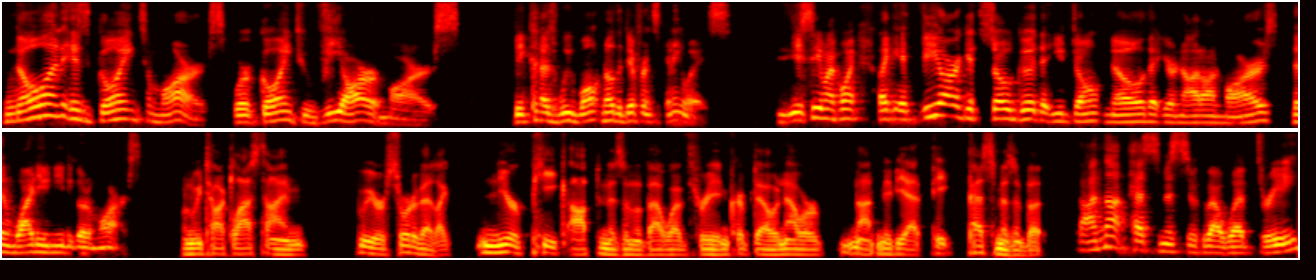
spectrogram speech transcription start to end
No one is going to Mars. We're going to VR Mars because we won't know the difference anyways. You see my point? Like if VR gets so good that you don't know that you're not on Mars, then why do you need to go to Mars? When we talked last time, we were sort of at like near peak optimism about Web3 and crypto. And now we're not maybe at peak pessimism, but I'm not pessimistic about Web3.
